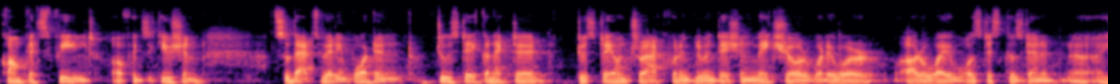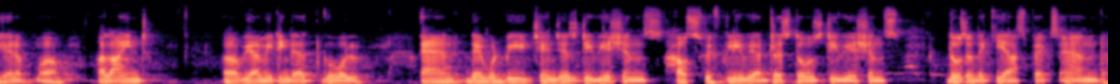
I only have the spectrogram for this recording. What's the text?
complex field of execution. So that's very important to stay connected, to stay on track for implementation. Make sure whatever ROI was discussed and uh, you know uh, aligned, uh, we are meeting that goal and there would be changes deviations how swiftly we address those deviations. Those are the key aspects and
